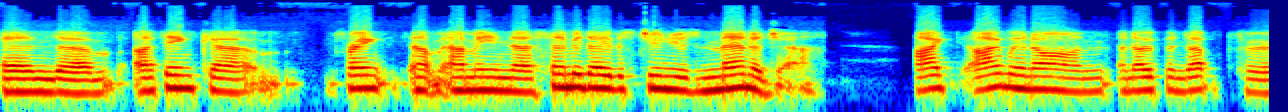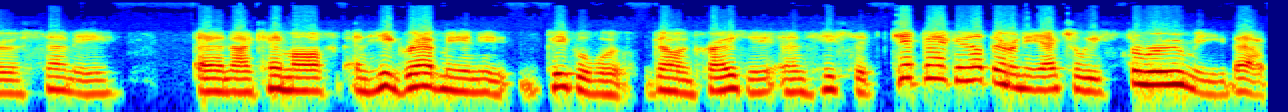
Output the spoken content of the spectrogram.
And um, I think um, Frank, um, I mean, uh, Sammy Davis Jr.'s manager, I, I went on and opened up for Sammy and I came off and he grabbed me and he, people were going crazy and he said, get back out there. And he actually threw me back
